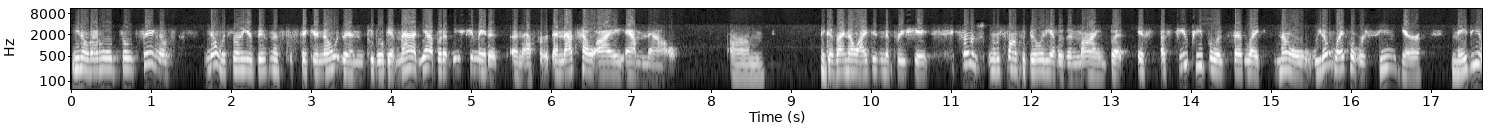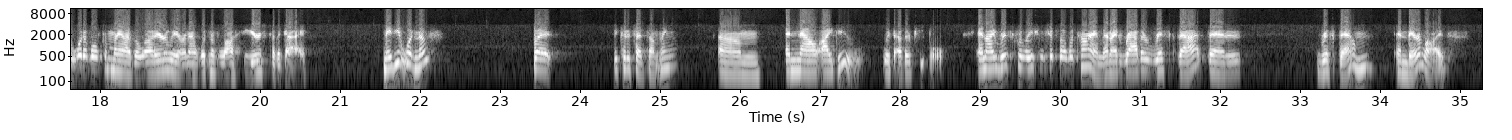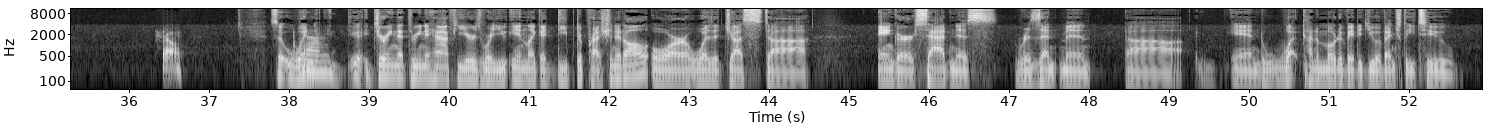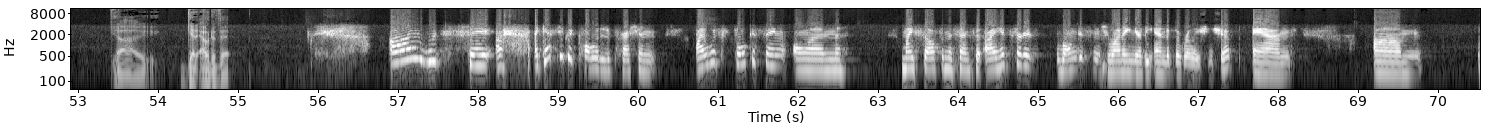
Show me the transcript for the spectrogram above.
You know, that old, old thing of, no, it's none of your business to stick your nose in. People get mad. Yeah, but at least you made it an effort. And that's how I am now. Um, because I know I didn't appreciate it's no one's responsibility other than mine. But if a few people had said like, "No, we don't like what we're seeing here," maybe it would have opened my eyes a lot earlier, and I wouldn't have lost years to the guy. Maybe it wouldn't have, but they could have said something. Um, and now I do with other people. And I risk relationships all the time, and I'd rather risk that than risk them and their lives. So. So when um, during that three and a half years, were you in like a deep depression at all, or was it just uh, anger, sadness, resentment, uh, and what kind of motivated you eventually to uh, get out of it? I would say, uh, I guess you could call it a depression. I was focusing on myself in the sense that I had started long distance running near the end of the relationship. And um,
